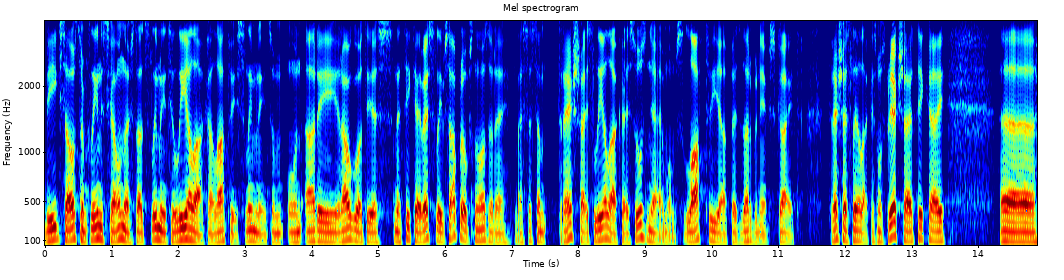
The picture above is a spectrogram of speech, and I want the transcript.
Rīgas Austrum Kliniskā universitātes slimnīca ir lielākā Latvijas slimnīca. Un, un arī raugoties ne tikai veselības aprūpas nozarē, mēs esam trešais lielākais uzņēmums Latvijā pēc darbinieku skaita. Trešais lielākais mums priekšā ir tikai uh,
